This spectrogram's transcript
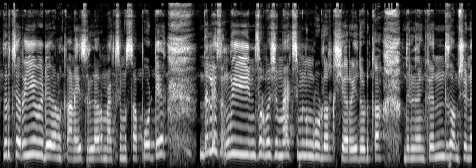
ഇതൊരു ചെറിയ വീഡിയോ കണക്കാണ് ഗൈസ് എല്ലാവരും മാക്സിമം സപ്പോർട്ട് ചെയ്യുക. എന്തായാലും നിങ്ങൾ ഈ ഇൻഫർമേഷൻ മാക്സിമം നിങ്ങളുള്ളവർക്ക് ഷെയർ ചെയ്ത് കൊടുക്കുക. അതിൽ നിങ്ങൾക്ക് എന്ത് സംശയം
